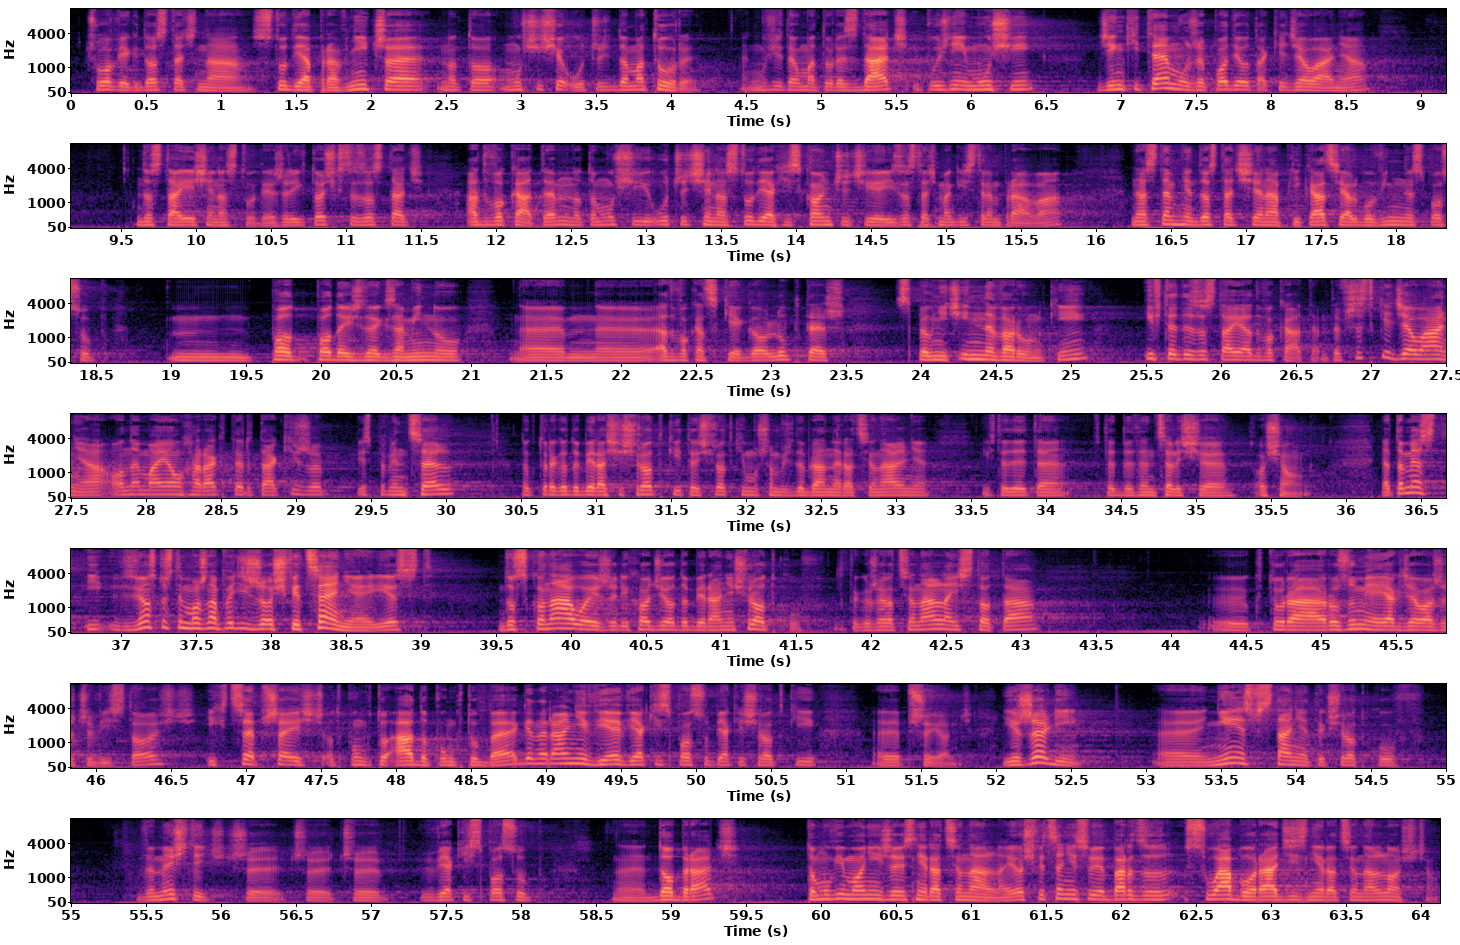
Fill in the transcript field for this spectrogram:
człowiek dostać na studia prawnicze, no to musi się uczyć do matury. Musi tę maturę zdać i później musi, dzięki temu, że podjął takie działania, dostaje się na studia. Jeżeli ktoś chce zostać adwokatem, no to musi uczyć się na studiach i skończyć je i zostać magistrem prawa, następnie dostać się na aplikację albo w inny sposób mm, podejść do egzaminu e, adwokackiego lub też spełnić inne warunki i wtedy zostaje adwokatem. Te wszystkie działania, one mają charakter taki, że jest pewien cel, do którego dobiera się środki, te środki muszą być dobrane racjonalnie i wtedy, te, wtedy ten cel się osiąga. Natomiast w związku z tym można powiedzieć, że oświecenie jest doskonałe, jeżeli chodzi o dobieranie środków, dlatego że racjonalna istota, y, która rozumie, jak działa rzeczywistość i chce przejść od punktu A do punktu B, generalnie wie, w jaki sposób, jakie środki y, przyjąć. Jeżeli y, nie jest w stanie tych środków wymyślić czy, czy, czy w jakiś sposób dobrać, to mówimy o niej, że jest nieracjonalna. I oświecenie sobie bardzo słabo radzi z nieracjonalnością.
